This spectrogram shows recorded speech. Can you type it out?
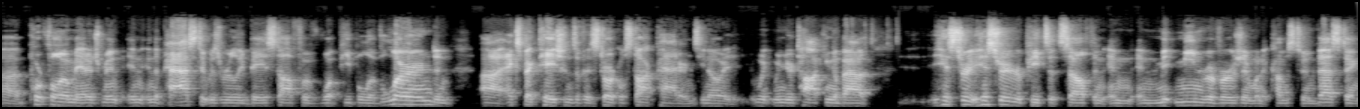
uh, portfolio management. In, in the past it was really based off of what people have learned and uh, expectations of historical stock patterns. You know when, when, you're talking about history history repeats itself and, and, and, mean reversion when it comes to investing.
